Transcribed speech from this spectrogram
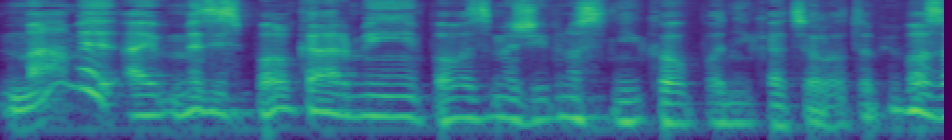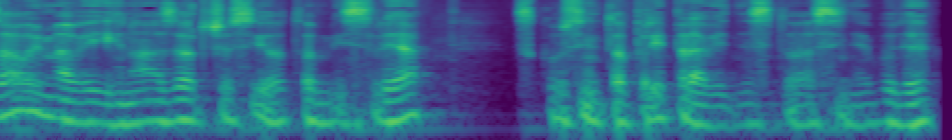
máme aj medzi spolkármi, povedzme, živnostníkov, podnikateľov. To by bol zaujímavý ich názor, čo si o tom myslia. Skúsim to pripraviť, dnes to asi nebude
